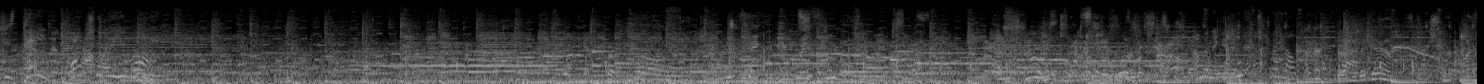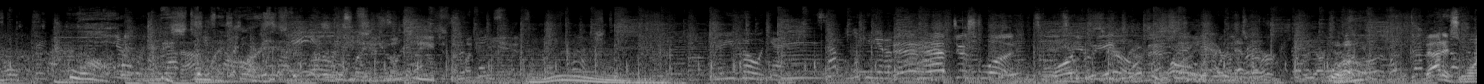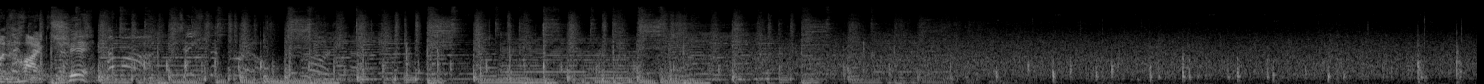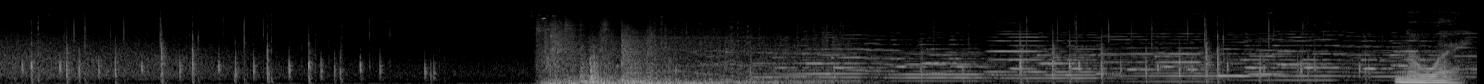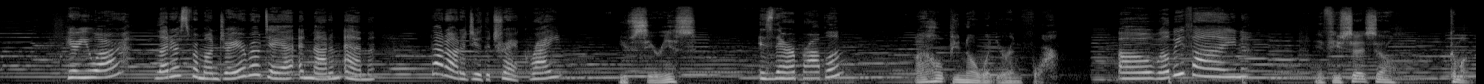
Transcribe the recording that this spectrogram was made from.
She's definitely not what you want. Whoa, still my heart. Here you go again. Stop looking at other Have just one. Or you eat. Whoa. That is one hot chick. Andrea Rhodea and Madame M. That ought to do the trick, right? You serious? Is there a problem? I hope you know what you're in for. Oh, we'll be fine. If you say so. Come on.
